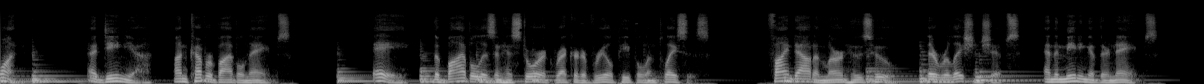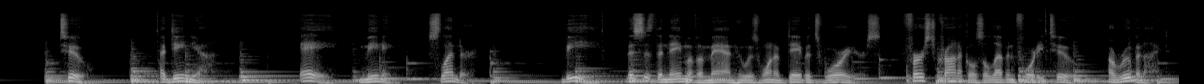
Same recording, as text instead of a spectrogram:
1. Adina, uncover Bible names. A. The Bible is an historic record of real people and places. Find out and learn who's who, their relationships, and the meaning of their names. 2. Adina. A. Meaning, slender. B. This is the name of a man who was one of David's warriors. 1 Chronicles 11:42, a Reubenite.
